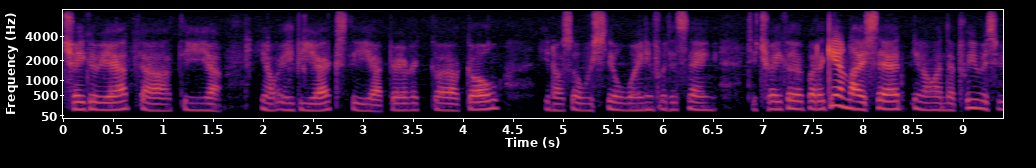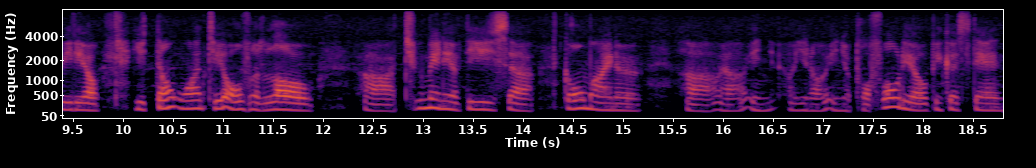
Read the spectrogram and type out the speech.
triggered yet. the, you know, ABX, the uh, Barrick Gold you know, so we're still waiting for this thing to trigger. But again, like I said, you know, in the previous video, you don't want to overload uh, too many of these uh, gold miner uh, uh in uh, you know in your portfolio because then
